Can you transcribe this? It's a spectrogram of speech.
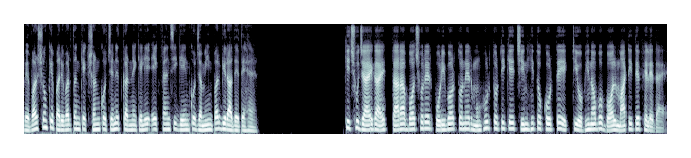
वे वर्षों के परिवर्तन के क्षण को चिन्हित करने के लिए एक फैंसी गेंद को जमीन पर गिरा देते हैं কিছু জায়গায় তারা বছরের পরিবর্তনের মুহূর্তটিকে চিহ্নিত করতে একটি অভিনব বল মাটিতে ফেলে দেয়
